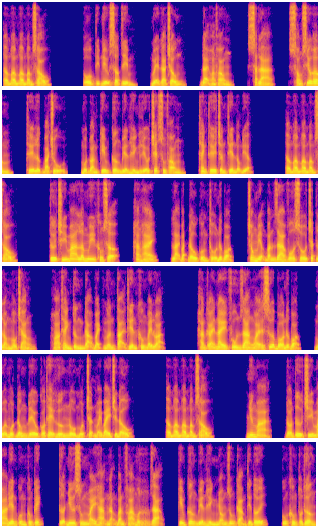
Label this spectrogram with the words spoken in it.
Ầm ầm ầm ầm sáu. Ôm tín hiệu sập dìm, mẹ gà chồng, đại hoàng phong, sắt lá, sóng siêu âm thế lực bá chủ, một đoàn kim cương biến hình liều chết xung phong, thanh thế chấn thiên động địa. Ầm ầm ầm ầm, sáu. Từ trí ma lâm uy không sợ, hăng hái, lại bắt đầu cuồng thổ nước bọn, trong miệng bắn ra vô số chất lỏng màu trắng, hóa thành từng đạo bạch ngấn tại thiên không bay loạn. Hắn cái này phun ra ngoài sữa bò nước bọn, mỗi một đống đều có thể hướng nổ một trận máy bay chiến đấu. Ầm ầm ầm ầm, sáu. Nhưng mà, đón từ trí ma điên cuồng công kích, tựa như súng máy hạng nặng bắn phá một dạng, kim cương biến hình nhóm dũng cảm tiến tới, cũng không tổn thương.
